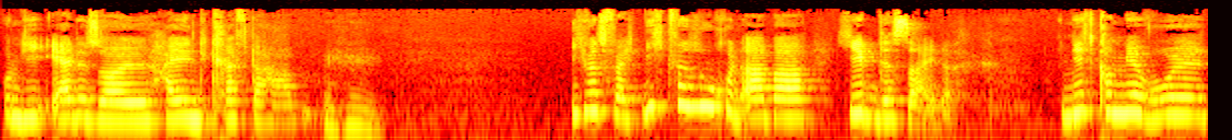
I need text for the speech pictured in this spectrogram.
und die Erde soll heilende Kräfte haben. Mhm. Ich würde es vielleicht nicht versuchen, aber jedem das seine. Und jetzt kommen wir wohl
